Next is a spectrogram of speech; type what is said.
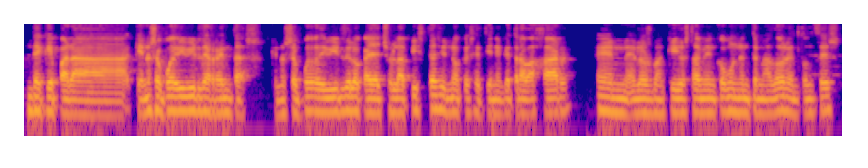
de que para que no se puede vivir de rentas, que no se puede vivir de lo que haya hecho en la pista, sino que se tiene que trabajar en, en los banquillos también como un entrenador. Entonces,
